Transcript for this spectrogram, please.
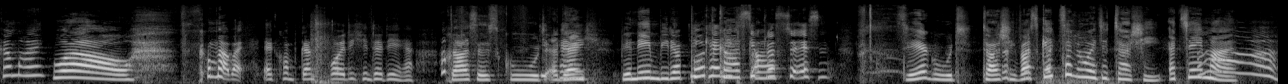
komm rein. Wow, Guck mal, aber er kommt ganz freudig hinter dir her. das ist gut. Die Er denkt, ich. wir nehmen wieder Die kenn ich, es Podcast gibt auf. was zu essen. Sehr gut. Tashi, was gibt's denn heute, Tashi? Erzähl mal. Ah,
